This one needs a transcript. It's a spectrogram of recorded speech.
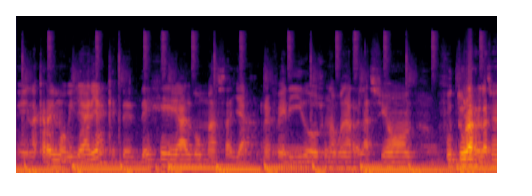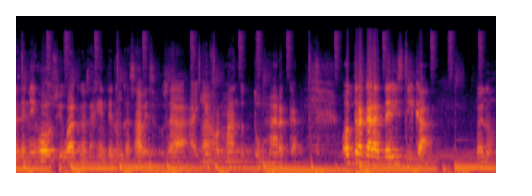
en la carrera inmobiliaria, que te deje algo más allá, referidos, una buena relación, futuras relaciones de negocio, igual con esa gente nunca sabes, o sea, hay que ir formando tu marca. Otra característica, bueno,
